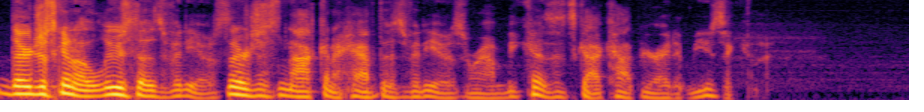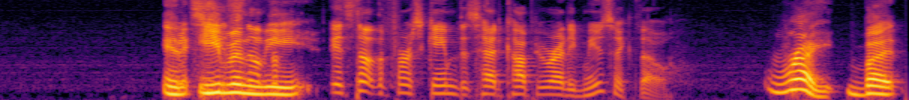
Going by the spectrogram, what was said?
they're just going to lose those videos. They're just not going to have those videos around because it's got copyrighted music in it. And But see, it's even the, it's not the first game that's had copyrighted music though. Right, but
